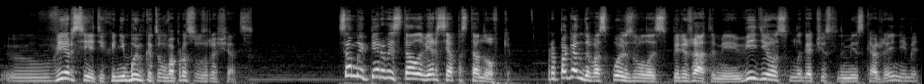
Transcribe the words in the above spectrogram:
э, версий этих, и не будем к этому вопросу возвращаться. Самой первой стала версия постановки – Пропаганда воспользовалась пережатыми видео с многочисленными искажениями,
